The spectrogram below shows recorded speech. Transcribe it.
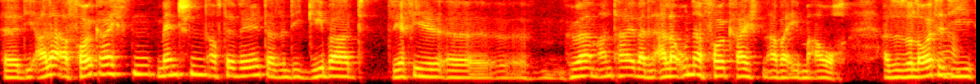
äh, die aller erfolgreichsten Menschen auf der Welt, da sind die Geber sehr viel äh, höher im Anteil, bei den aller unerfolgreichsten aber eben auch. Also so Leute, ja. die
